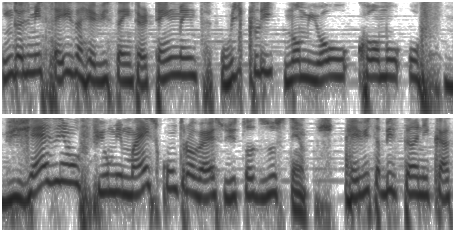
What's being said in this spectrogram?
Em 2006, a revista Entertainment Weekly nomeou como o vigésimo filme mais controverso de todos os tempos. A revista britânica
